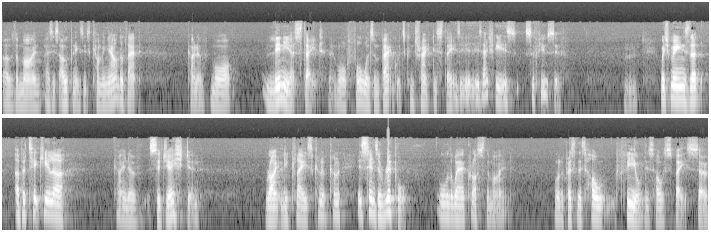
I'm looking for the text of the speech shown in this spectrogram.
of the mind as it's opening, as it's coming out of that kind of more linear state, that more forwards and backwards contracted state, is, is actually is suffusive. Hmm. Which means that a particular kind of suggestion, rightly placed, kind of, kind of, it sends a ripple all the way across the mind, all across this whole field, this whole space. So,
